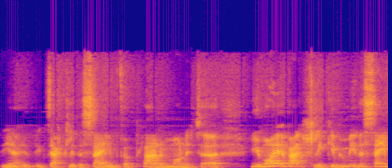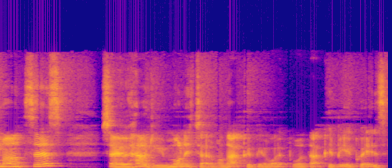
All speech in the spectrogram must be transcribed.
you know exactly the same for plan and monitor. You might have actually given me the same answers. So how do you monitor? Well that could be a whiteboard that could be a quiz.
